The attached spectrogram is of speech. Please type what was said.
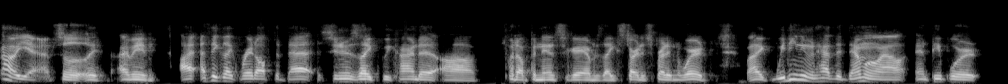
Oh yeah, absolutely. I mean, I, I think like right off the bat, as soon as like we kind of uh put up an Instagram, like started spreading the word. Like we didn't even have the demo out, and people were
